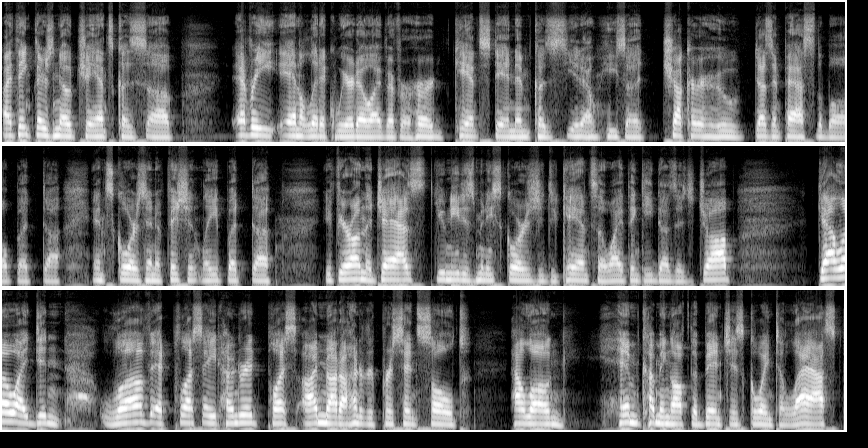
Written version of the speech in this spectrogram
I think there's no chance because uh, every analytic weirdo I've ever heard can't stand him because you know he's a chucker who doesn't pass the ball, but uh, and scores inefficiently. But uh, if you're on the Jazz, you need as many scores as you can. So I think he does his job. Gallo, I didn't love at plus 800. Plus, I'm not 100% sold how long him coming off the bench is going to last,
